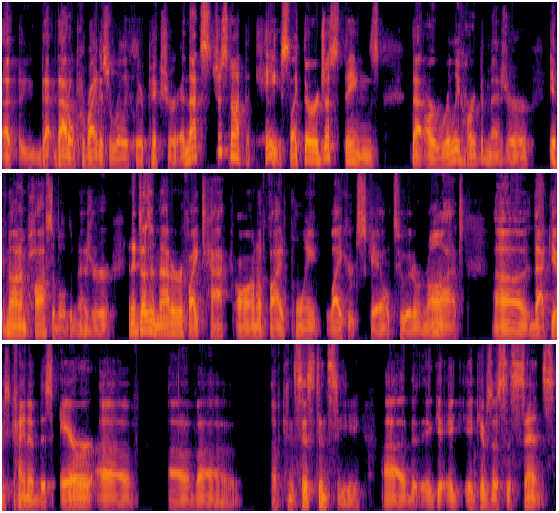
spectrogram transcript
uh, that that'll provide us a really clear picture, and that's just not the case. Like there are just things that are really hard to measure, if not impossible to measure. And it doesn't matter if I tack on a five point Likert scale to it or not. Uh, that gives kind of this air of of uh, of consistency. Uh, it, it, it gives us a sense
